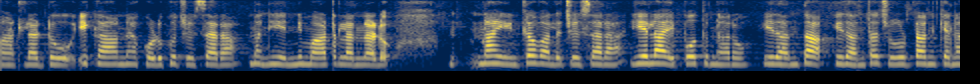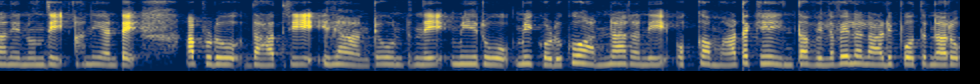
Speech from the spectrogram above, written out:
మాట్లాడుతూ ఇక నా కొడుకు చూసారా నన్ను ఎన్ని మాటలు అన్నాడో నా ఇంట్లో వాళ్ళు చూసారా ఎలా అయిపోతున్నారో? ఇదంతా ఇదంతా చూడటానికేనా నేనుంది? అని అంటే అప్పుడు దాత్రి ఇలా అంటూ ఉంటుంది మీరు మీ కొడుకు అన్నారని ఒక్క మాటకే ఇంత విలవిలలాడిపోతున్నారు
